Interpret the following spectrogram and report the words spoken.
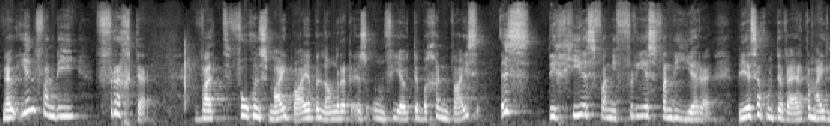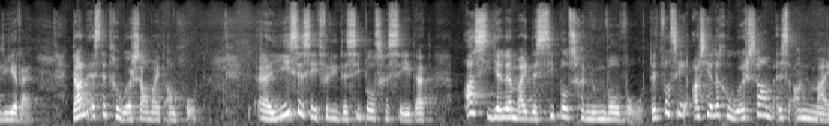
Nou een van die vrugte wat volgens my baie belangrik is om vir jou te begin wys, is die gees van die vrees van die Here besig om te werk in my lewe. Dan is dit gehoorsaamheid aan God. Uh Jesus het vir die disippels gesê dat as julle my disippels genoem wil word. Dit wil sê as julle gehoorsaam is aan my,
